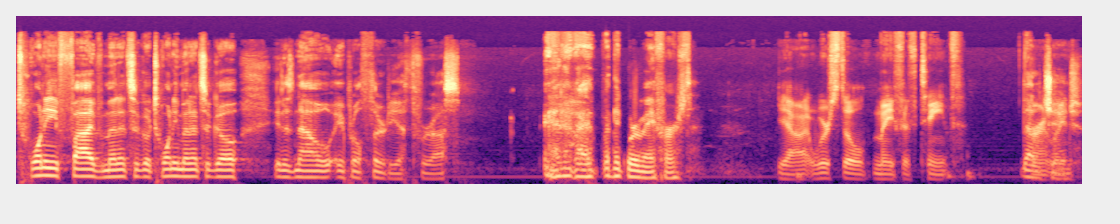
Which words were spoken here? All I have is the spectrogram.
25 minutes ago, 20 minutes ago, it is now April 30th for us. I think, I, I think we're May first. Yeah, we're still May fifteenth. That'll Currently. change.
